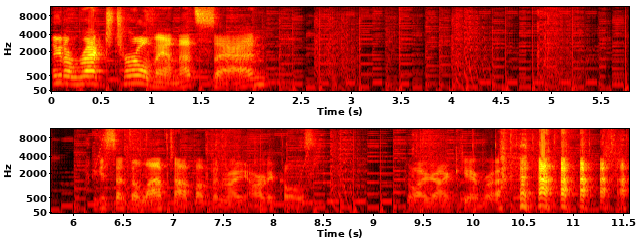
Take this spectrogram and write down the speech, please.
Look at a wrecked turtle van. That's sad. You can set the laptop up and write articles while you're on camera.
